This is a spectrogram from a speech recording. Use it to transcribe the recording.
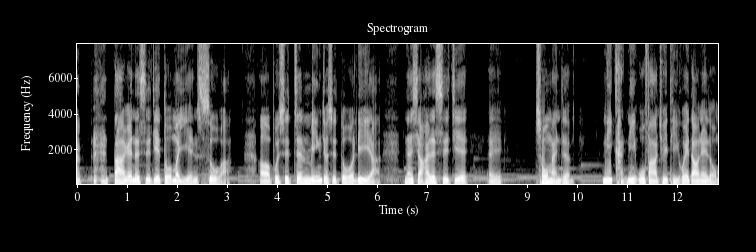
大人的世界多么严肃啊！哦，不是争名就是夺利啊！那小孩的世界，哎，充满着你看你无法去体会到那种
